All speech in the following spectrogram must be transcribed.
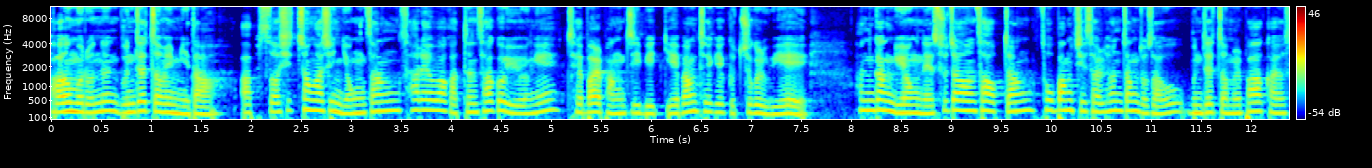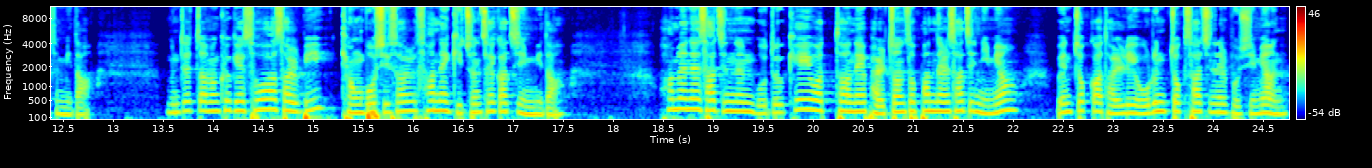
다음으로는 문제점입니다. 앞서 시청하신 영상 사례와 같은 사고 유형의 재발 방지 및 예방 체계 구축을 위해 한강 유역 내 수자원 사업장 소방시설 현장 조사 후 문제점을 파악하였습니다. 문제점은 크게 소화 설비, 경보 시설, 선의 기준 세 가지입니다. 화면의 사진은 모두 K워터 내 발전소 판넬 사진이며 왼쪽과 달리 오른쪽 사진을 보시면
